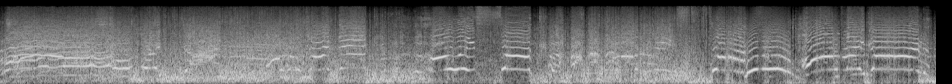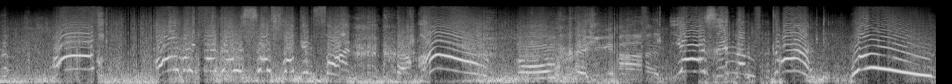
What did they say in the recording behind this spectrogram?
Ah! oh my god! Oh my god, Nick! Holy fuck! Holy fuck! Oh my god! Oh! Oh my god, that was so fucking fun! Oh! Oh my god. Yes, in the come on! Woo!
